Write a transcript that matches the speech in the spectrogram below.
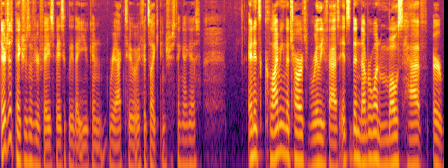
They're just pictures of your face basically that you can react to if it's like interesting, I guess. And it's climbing the charts really fast. It's the number one most have or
